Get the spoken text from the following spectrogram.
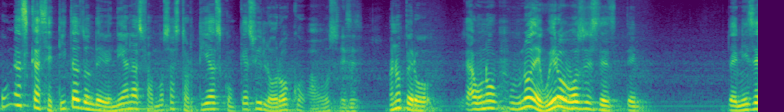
unas casetitas donde vendían las famosas tortillas con queso y loroco, ¿va vos? Sí, sí. Bueno, pero o sea, uno, uno de güiro, vos desde, de- venís de,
